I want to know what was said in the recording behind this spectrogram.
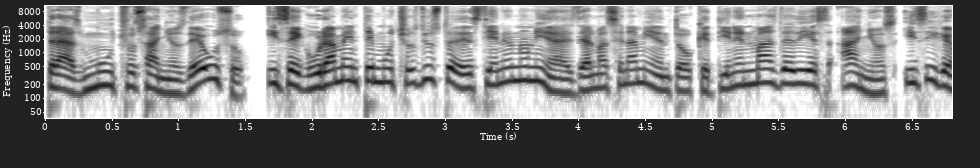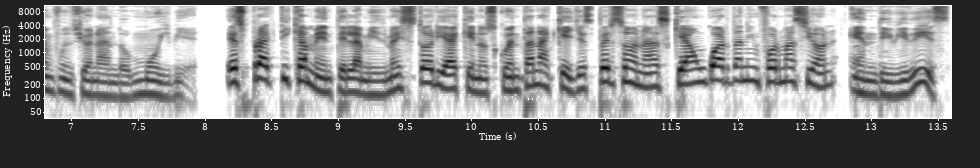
tras muchos años de uso, y seguramente muchos de ustedes tienen unidades de almacenamiento que tienen más de 10 años y siguen funcionando muy bien. Es prácticamente la misma historia que nos cuentan aquellas personas que aún guardan información en DVDs.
